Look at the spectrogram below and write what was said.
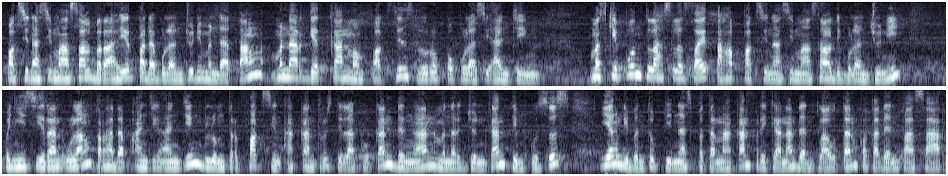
Vaksinasi massal berakhir pada bulan Juni mendatang, menargetkan memvaksin seluruh populasi anjing. Meskipun telah selesai tahap vaksinasi massal di bulan Juni, Penyisiran ulang terhadap anjing-anjing belum tervaksin akan terus dilakukan dengan menerjunkan tim khusus yang dibentuk Dinas Peternakan, Perikanan, dan Kelautan Kota Denpasar.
